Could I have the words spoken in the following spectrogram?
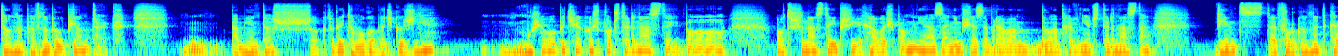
To na pewno był piątek. Pamiętasz, o której to mogło być godzinie? Musiało być jakoś po czternastej, bo o trzynastej przyjechałeś po mnie, a zanim się zebrałam, była pewnie czternasta. Więc tę furgonetkę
